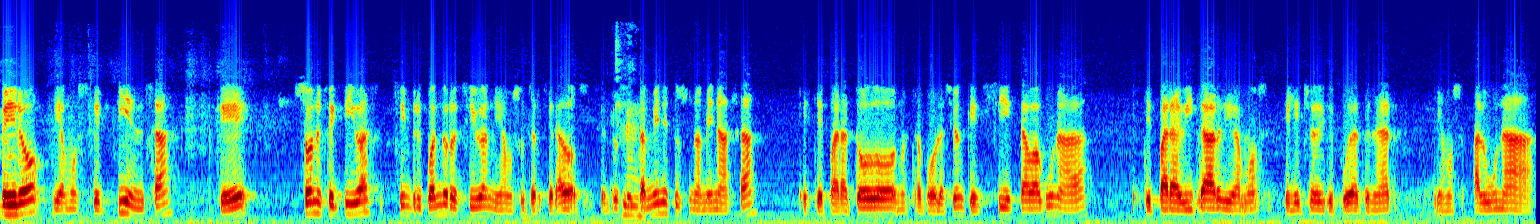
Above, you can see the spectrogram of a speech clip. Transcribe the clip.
pero, digamos, se piensa que son efectivas siempre y cuando reciban, digamos, su tercera dosis. Entonces, también esto es una amenaza este, para toda nuestra población que sí está vacunada, este, para evitar, digamos, el hecho de que pueda tener, digamos, alguna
